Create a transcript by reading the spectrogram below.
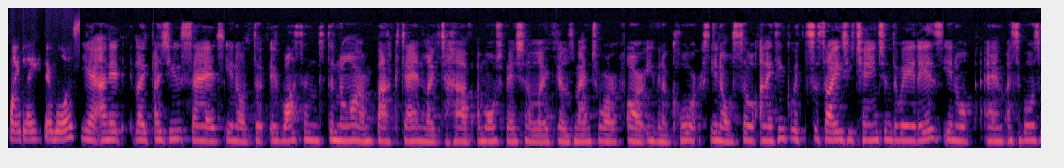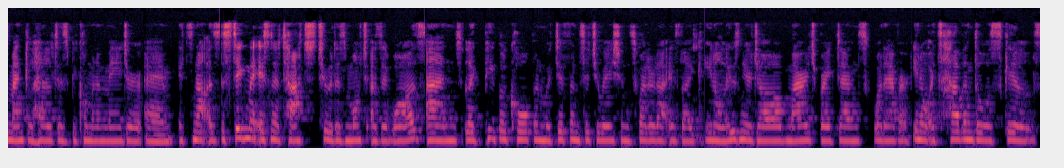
finally there was. Yeah. And it, like, as you said, you know, the, it wasn't the norm back then, like to have a motivational life skills mentor or even a course, you know. So, and I think with society changing the way it is, you know, um, I suppose mental health is becoming a major. Um, it's not as the stigma isn't attached to it as much as it was, and like people coping with different situations, whether that is like you know losing your job, marriage breakdowns, whatever. You know, it's having those skills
